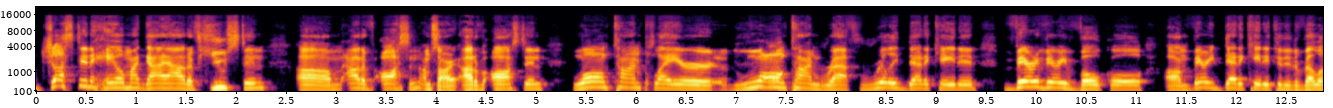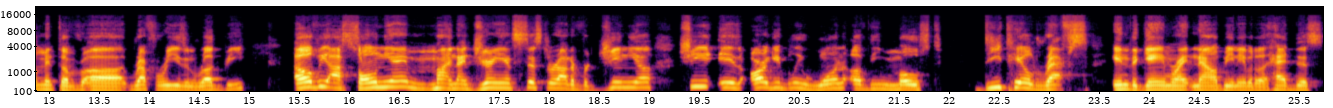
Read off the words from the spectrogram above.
Justin Hale, my guy out of Houston, um, out of Austin. I'm sorry, out of Austin. Longtime player, longtime ref, really dedicated, very, very vocal, um, very dedicated to the development of uh, referees in rugby. Elvi Asonye, my Nigerian sister out of Virginia, she is arguably one of the most detailed refs in the game right now, being able to head this.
